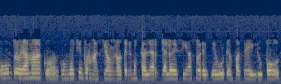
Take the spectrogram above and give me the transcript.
un programa con, con mucha información, ¿no? Tenemos que hablar, ya lo decía, sobre el debut en fase de grupos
